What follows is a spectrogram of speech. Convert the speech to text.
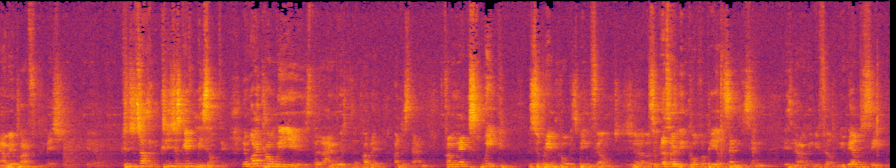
Now we apply for permission. You know, could you just, could you just give me something? You know, why can't we use the language that the public understand? From next week, the Supreme Court is being filmed. You know, sorry, the Court of Appeal sentencing is now going to be filmed. You'll be able to see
